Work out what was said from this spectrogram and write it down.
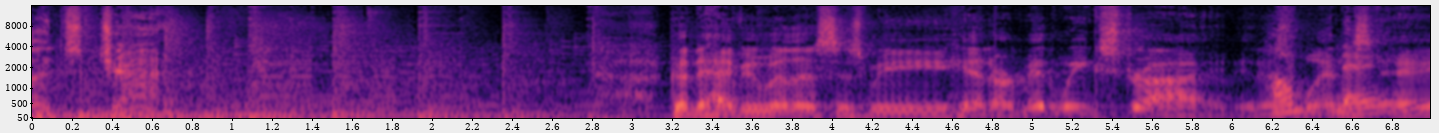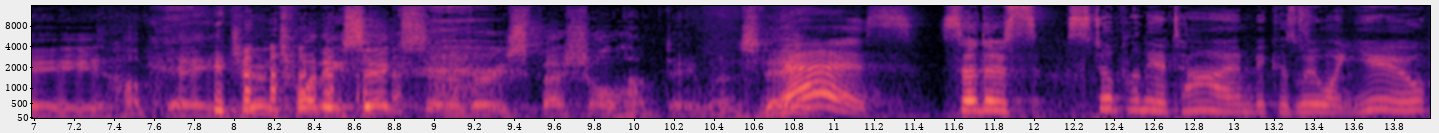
Let's chat. Good to have you with us as we hit our midweek stride. It is Hump day. Wednesday, hump day, June 26th, and a very special hump day Wednesday. Yes. So there's still plenty of time because we want you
